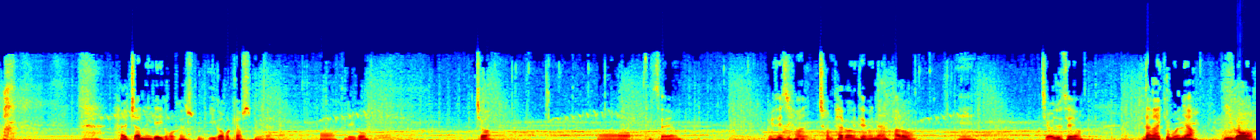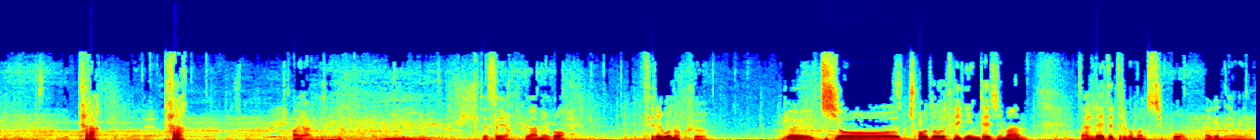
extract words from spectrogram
할줄 아는 게 이거밖에, 없, 이거밖에 없습니다. 어 그리고 됐죠? 어 됐어요. 여기서 이제 1800원 되면은 바로 예. 찍어주세요. 그 다음 할 게 뭐냐? 이거. 타락 아니 아니에요? 음 됐어요. 그 다음에 이거 드래곤워크를 지어줘도 되긴 되지만 일단 레드 드래곤 먼저 찍고 해야겠네요 그냥.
